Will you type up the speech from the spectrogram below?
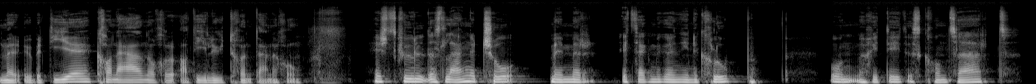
man über diese Kanäle nachher an die Leute kommen Hast du das Gefühl, das längert schon, wenn wir jetzt sagen, wir gehen in einen Club und machen dort ein Konzert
